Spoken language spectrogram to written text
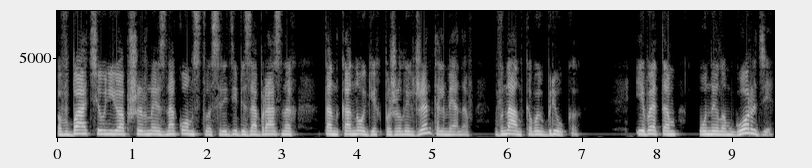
В Бате у нее обширное знакомство среди безобразных тонконогих пожилых джентльменов в нанковых брюках, и в этом унылом городе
